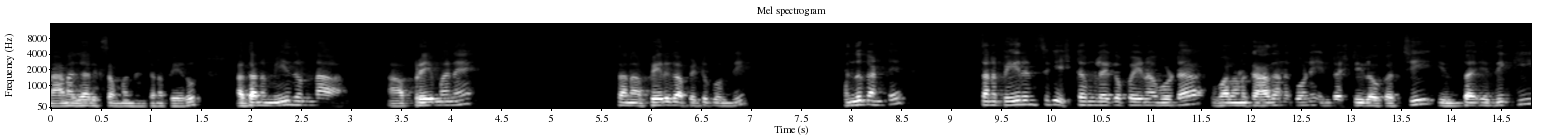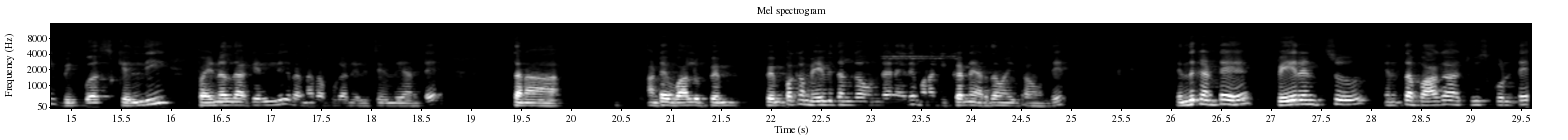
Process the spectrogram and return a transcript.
నాన్నగారికి సంబంధించిన పేరు. అతని మీదున్న ఆహ్, ప్రేమనే తన పేరుగా పెట్టుకుంది. ఎందుకంటే తన పేరెంట్స్‌కి ఇష్టం లేకపోయినా గూడా వాళ్ళని ఇండస్ట్రీలోకి వచ్చి ఇంత ఎదిగి 'బిగ్ బాస్కి వెళ్ళి ఫైనల్ దాకా వెళ్ళి రన్నరప్గా నిలిచింది అంటే తన అంటే వాళ్ళు పెం పెంపకం ఏ విధంగా ఉందనేది మనకిక్కడనే అర్థమవుతూ ఉంది. ఎందుకంటే పేరెంట్స్ ఎంత బాగా చూసుకుంటే,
